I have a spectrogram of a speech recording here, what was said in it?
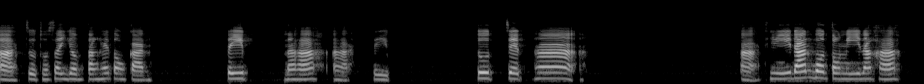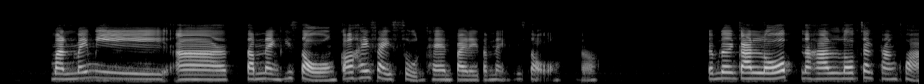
อะจุดทศนิยมตั้งให้ตรงกันสิบนะคะอะสิบจุดเจ็ดห้าอะทีนี้ด้านบนตรงนี้นะคะ มันไม่มี อ่า ตำแหน่งที่สองก็ให้ใส่ศูนย์แทนไปในตำแหน่งที่สองเนาะดำเนินการลบนะคะ ลบจากทางขวา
